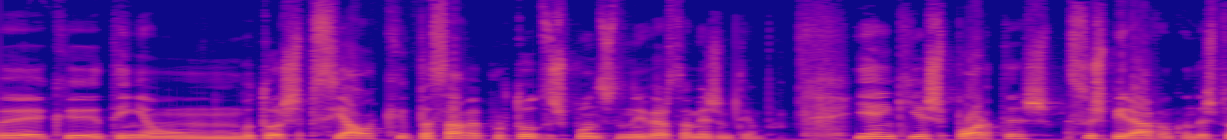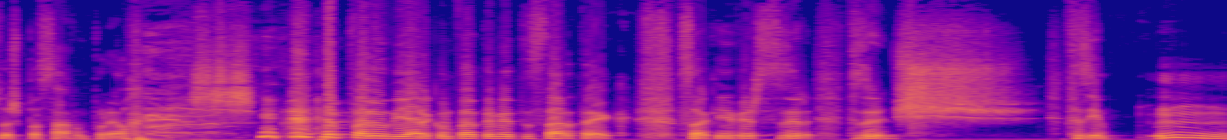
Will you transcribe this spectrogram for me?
eh, que tinha um motor especial que passava por todos os pontos do universo ao mesmo tempo. E em que as portas suspiravam quando as pessoas passavam por elas. a parodiar completamente o Star Trek. Só que em vez de fazer, fazer shh, faziam. Hum,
